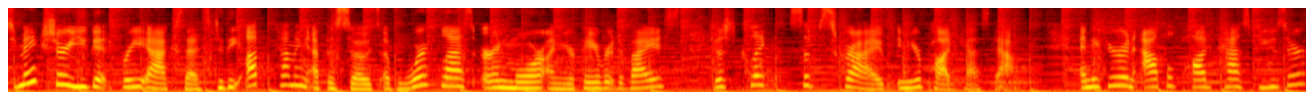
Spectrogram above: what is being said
To make sure you get free access to the upcoming episodes of Work Less, Earn More on your favorite device, just click subscribe in your podcast app. And if you're an Apple Podcast user,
